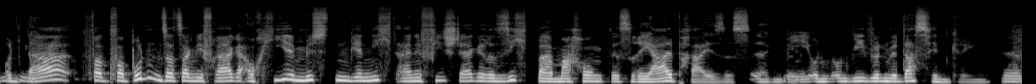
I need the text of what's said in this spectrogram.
Und da ver verbunden sozusagen die Frage, auch hier müssten wir nicht eine viel stärkere Sichtbarmachung des Realpreises irgendwie ja. und, und wie würden wir das hinkriegen? Ja.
